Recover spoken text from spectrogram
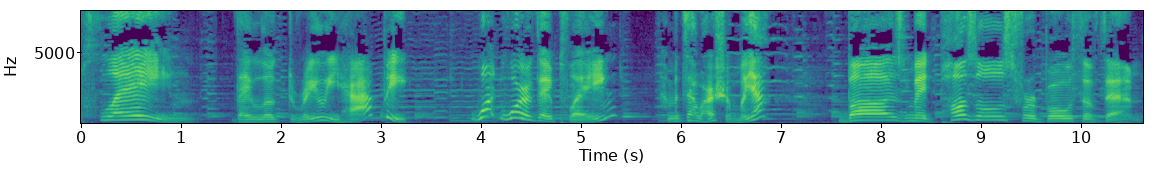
playing. They looked really happy. What were they playing? 他们在玩什么呀？Buzz made puzzles for both of them.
